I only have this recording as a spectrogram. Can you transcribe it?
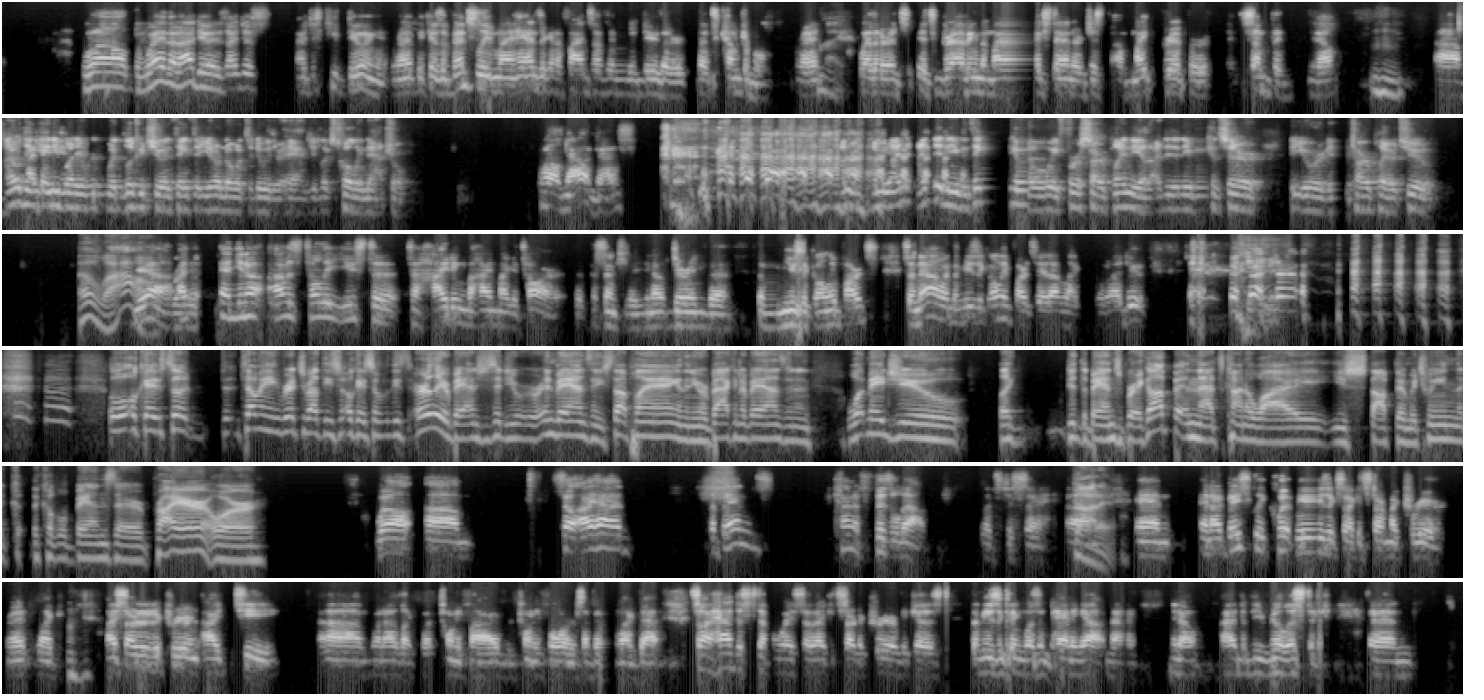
Well, the way that I do it is I just I just keep doing it, right? Because eventually my hands are going to find something to do that are that's comfortable, right? Right. Whether it's it's grabbing the mic stand or just a mic grip or something, you know. Mhm. Um, I don't think you- anybody would, would look at you and think that you don't know what to do with your hands. You look totally natural. well, now it does. I, I mean, I, I didn't even think about it when we first started playing together. I didn't even consider that you were a guitar player too. Oh wow. yeah, right. I, and you know, I was totally used to to hiding behind my guitar, essentially. You know, during the the music only parts. So now, when the music only parts hit, I'm like, what do I do? well, okay. So tell me, Rich, about these. Okay, so these earlier bands, you said you were in bands and you stopped playing, and then you were back into bands. And what made you like? Did the bands break up, and that's kind of why you stopped in between the the couple bands there prior, or? Well, um, so I had the bands kind of fizzled out. Let's just say. Got um, it. And and I basically quit music so I could start my career. Right, like Mhm. I started a career in IT um, when I was like what 25 or 24 or something like that. So I had to step away so that I could start a career because the music thing wasn't panning out, and I, you know, I had to be realistic. And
